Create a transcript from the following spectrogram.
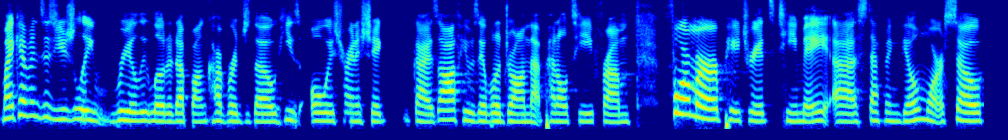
Mike Evans is usually really loaded up on coverage, though. He's always trying to shake guys off. He was able to draw on that penalty from former Patriots teammate uh, Stephon Gilmore. So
